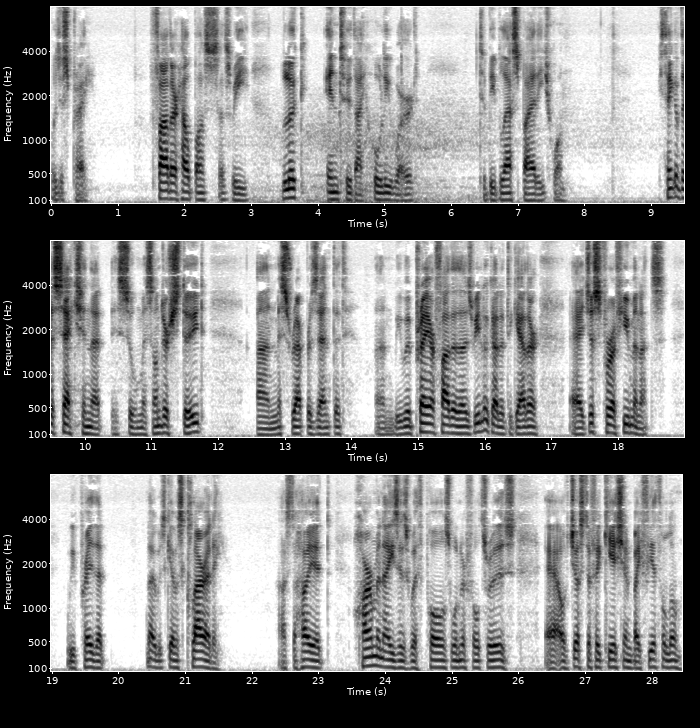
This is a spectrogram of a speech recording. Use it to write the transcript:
We'll just pray. Father, help us as we look into thy holy word to be blessed by it each one. We think of this section that is so misunderstood and misrepresented, and we would pray, our Father, that as we look at it together, uh, just for a few minutes, we pray that that would give us clarity as to how it harmonizes with Paul's wonderful truths uh, of justification by faith alone.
